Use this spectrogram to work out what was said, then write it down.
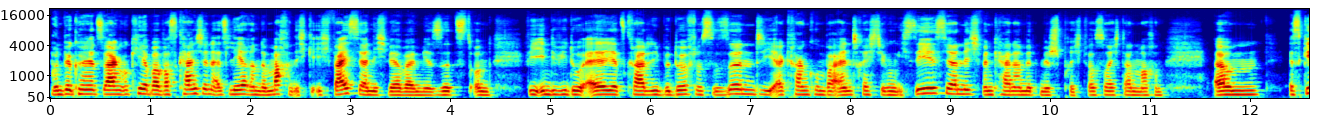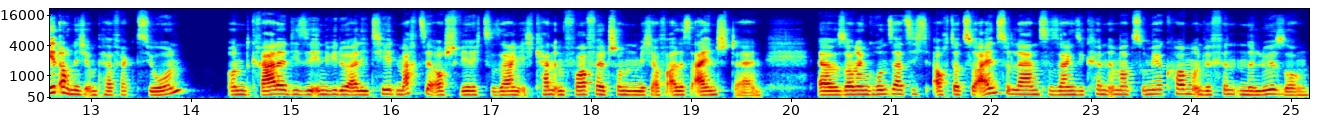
Und wir können jetzt sagen, okay, aber was kann ich denn als Lehrende machen? Ich, ich weiß ja nicht, wer bei mir sitzt und wie individuell jetzt gerade die Bedürfnisse sind, die Erkrankung, Beeinträchtigung. Ich sehe es ja nicht, wenn keiner mit mir spricht. Was soll ich dann machen? Ähm, es geht auch nicht um Perfektion. Und gerade diese Individualität macht es ja auch schwierig zu sagen, ich kann im Vorfeld schon mich auf alles einstellen. Äh, sondern grundsätzlich auch dazu einzuladen, zu sagen, sie können immer zu mir kommen und wir finden eine Lösung.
